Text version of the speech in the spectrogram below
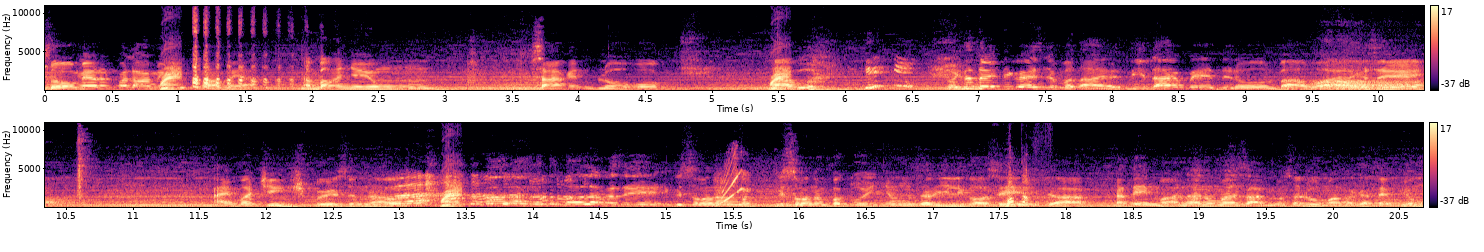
So, meron pala kami shoot mamaya. Abangan nyo yung sa akin blow ko. Bago. Magda-dirty question ba tayo? Hindi tayo pwede noon, bawal. Kasi, I'm a changed person now. Totoo lang, totoo lang kasi gusto ko nang mag, gusto ko nang baguhin yung sarili ko kasi uh, katain mo, ano anong masasabi mo sa lumang agatep yung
